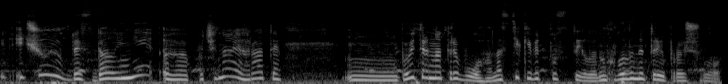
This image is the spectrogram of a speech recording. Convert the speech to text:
і, і чую, десь вдалині е, починає грати м, повітряна тривога. Настільки відпустили, ну хвилини три пройшло.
